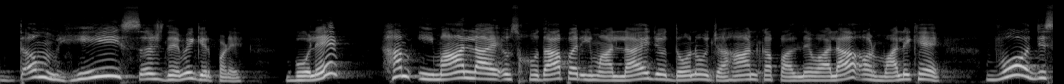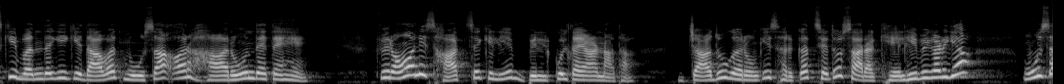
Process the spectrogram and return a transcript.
دم ہی سجدے میں گر پڑے۔ بولے، ہم ایمان لائے، اس خدا پر ایمان لائے جو دونوں جہان کا پالنے والا اور مالک ہے۔ وہ جس کی بندگی کی دعوت موسا اور ہارون دیتے ہیں۔ فرعون اس حادثے کے لیے بالکل تیار نہ تھا۔ جادوگروں کی اس حرکت سے تو سارا کھیل ہی بگڑ گیا۔ موسا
